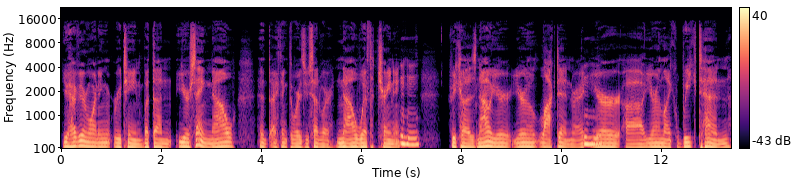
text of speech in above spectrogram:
you have your morning routine but then you're saying now i think the words you said were now with training hmm because now you're you're locked in right Mhm. you're uh you're in like week 10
